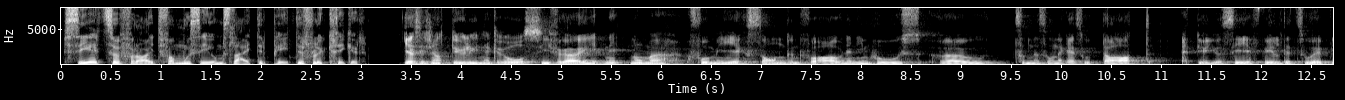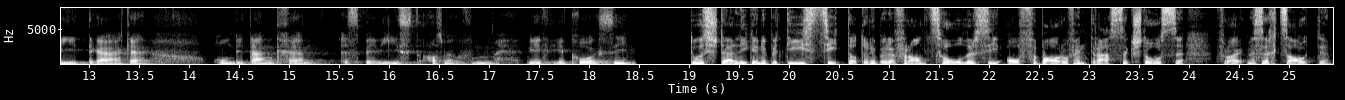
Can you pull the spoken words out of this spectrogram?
Sehr zur Freude vom Museumsleiter Peter Flückiger. Ja, es ist natürlich eine grosse Freude, nicht nur von mir, sondern von allen im Haus, weil zu so einem Resultat ja sehr viel dazu beitragen. Und ich denke, es beweist, dass wir auf dem richtigen Kurs sind. Die Ausstellungen über die Eiszeit oder über Franz Hohler sind offenbar auf Interesse gestoßen, freut man sich zu Alten.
